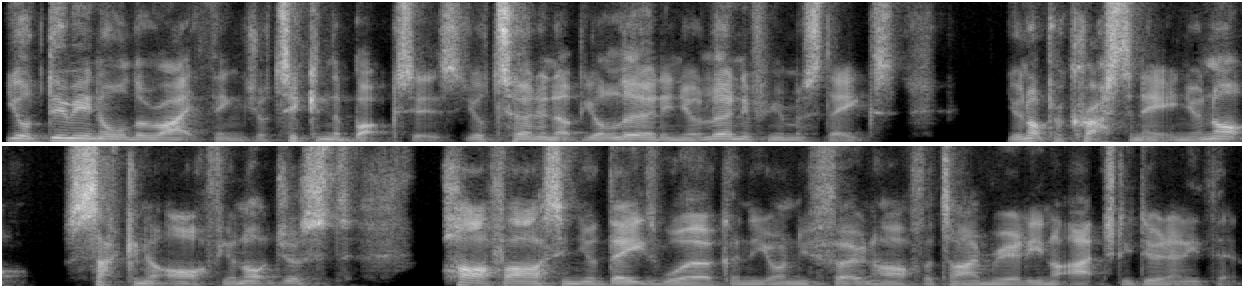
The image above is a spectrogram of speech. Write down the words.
you're doing all the right things. You're ticking the boxes. You're turning up. You're learning. You're learning from your mistakes. You're not procrastinating. You're not sacking it off. You're not just half-assing your day's work and you're on your phone half the time. Really, not actually doing anything.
